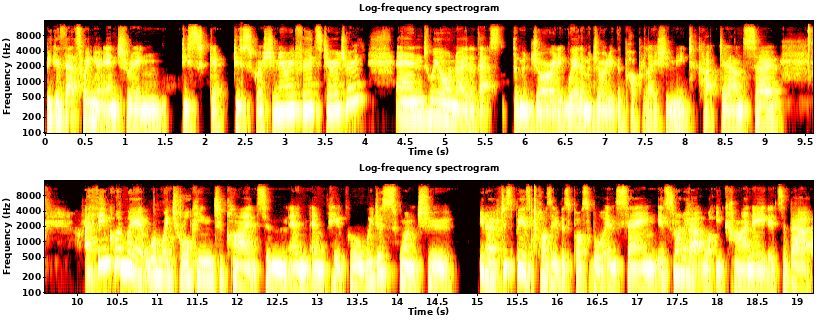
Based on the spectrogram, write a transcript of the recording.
because that's when you're entering discretionary foods territory. And we all know that that's the majority, where the majority of the population need to cut down. So I think when we're when we're talking to clients and, and, and people, we just want to, you know, just be as positive as possible and saying it's not about what you can't eat. It's about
